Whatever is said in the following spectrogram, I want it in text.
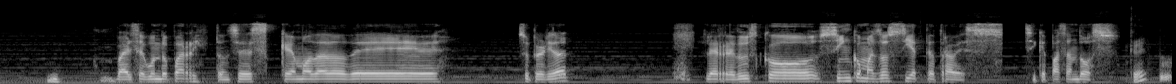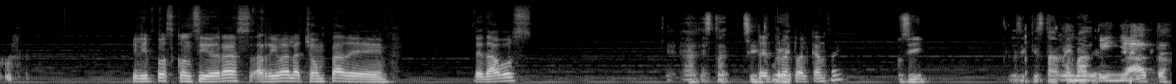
Va el segundo parry. Entonces, quemo dado de superioridad. Le reduzco 5 más 2, 7 otra vez. Así que pasan 2. Ok. Filipos, ¿consideras arriba de la chompa de. de Davos Ah, está, sí, dentro de tu alcance? pues sí. Así que está arriba Como de piñata.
